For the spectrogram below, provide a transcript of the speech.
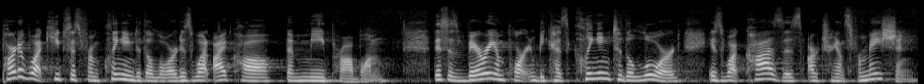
Part of what keeps us from clinging to the Lord is what I call the me problem. This is very important because clinging to the Lord is what causes our transformation.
